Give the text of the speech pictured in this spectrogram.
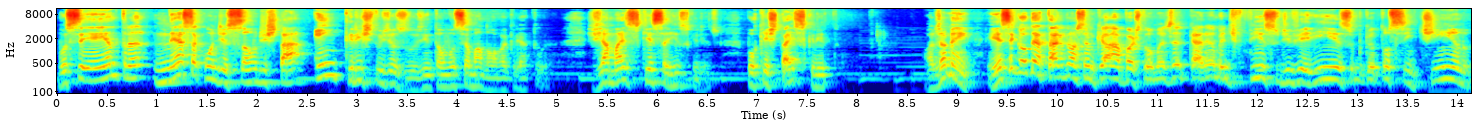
você entra nessa condição de estar em Cristo Jesus. Então você é uma nova criatura. Jamais esqueça isso, queridos, porque está escrito. Olha bem, esse é, é o detalhe que nós temos que, ah, pastor, mas caramba, é difícil de ver isso, porque eu estou sentindo,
